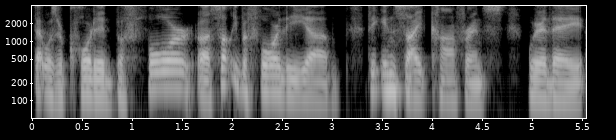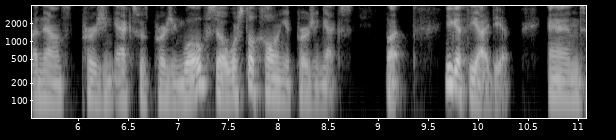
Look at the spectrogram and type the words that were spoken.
that was recorded before, uh, slightly before the uh, the Insight conference where they announced Pershing X with Pershing Wove. So we're still calling it Pershing X, but you get the idea. And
